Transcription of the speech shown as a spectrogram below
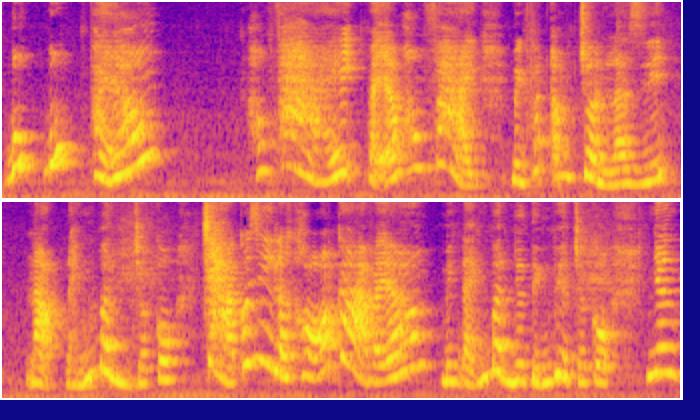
book book phải không? Không phải phải âm không phải. Mình phát âm chuẩn là gì? Nào, đánh vần cho cô. Chả có gì là khó cả, phải không? Mình đánh vần như tiếng việt cho cô. Nhưng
